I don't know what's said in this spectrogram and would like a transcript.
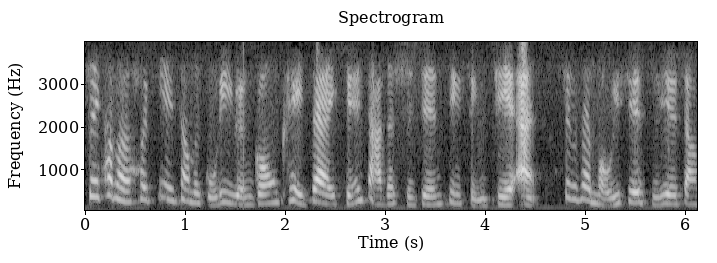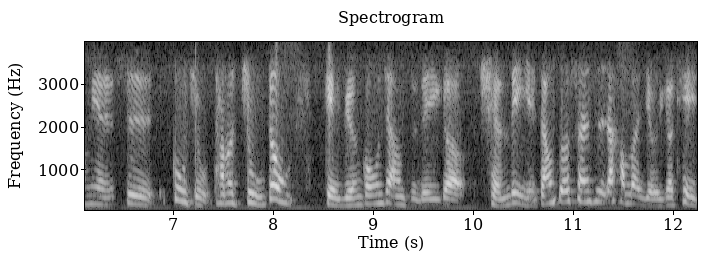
所以他们会变相的鼓励员工可以在闲暇的时间进行接案，这个在某一些职业上面是雇主他们主动。给员工这样子的一个权利，也当做算是让他们有一个可以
